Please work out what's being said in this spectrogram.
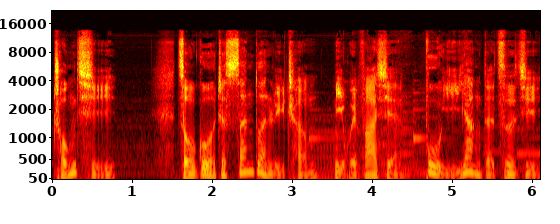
重启，走过这三段旅程，你会发现不一样的自己。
